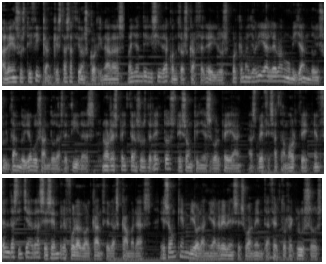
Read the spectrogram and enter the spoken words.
Alén justifican que estas accións coordinadas vayan dirixida contra os carcereiros porque a maioría levan humillando, insultando e abusando das detidas, non respeitan sus dereitos e son queñes golpean, ás veces ata morte, en celdas illadas e sempre fora do alcance das cámaras, e son quen violan e agreden sexualmente a certos reclusos,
